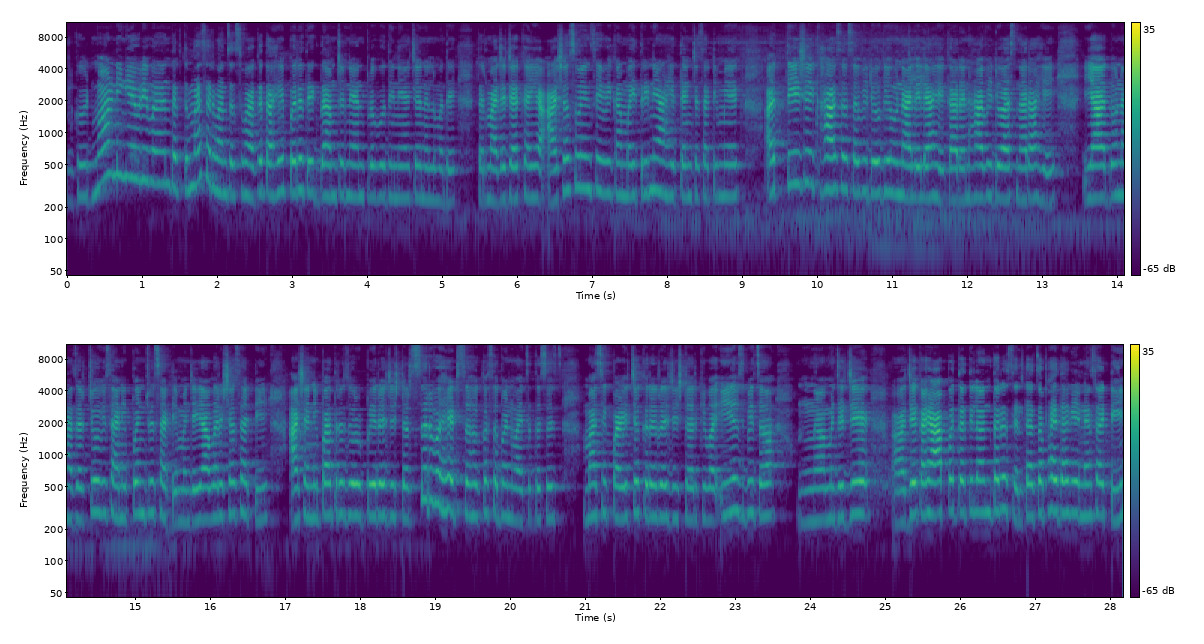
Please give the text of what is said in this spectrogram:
गुड मॉर्निंग एव्हरीवन तर तुम्हा सर्वांचं स्वागत आहे. परत एकदा आमच्या ज्ञानप्रबोधिनी या चॅनलमध्ये तर माझ्या ज्या काही आशा स्वयंसेविका मैत्रिणी आहेत त्यांच्यासाठी मी एक अतिशय खास असा व्हिडिओ घेऊन आलेले आहे. कारण हा व्हिडिओ असणार आहे या दोन हजार चोवीस आणि पंचवीससाठी. म्हणजे या वर्षासाठी आशांनी पात्र जोडपे रजिस्टर सर्व हेडसह कसं बनवायचं तसेच मासिक पाळी चक्र रजिस्टर किंवा ई एस बीचा म्हणजे जे जे काही आपत्त्यातील अंतर असेल त्याचा फायदा घेण्यासाठी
